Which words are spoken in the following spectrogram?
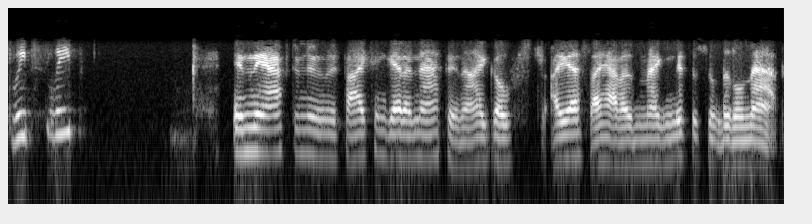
sleep, sleep. In the afternoon, if I can get a nap in, I go. I, yes, I have a magnificent little nap,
